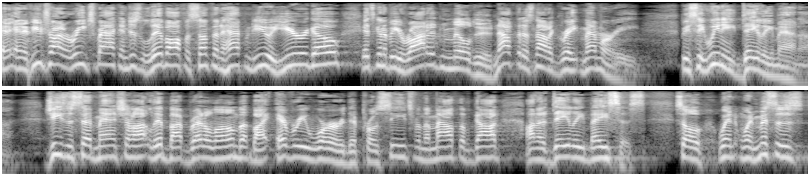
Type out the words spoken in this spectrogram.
And, and, if you try to reach back and just live off of something that happened to you a year ago, it's going to be rotted and mildewed. Not that it's not a great memory. But you see, we need daily manna. Jesus said, man shall not live by bread alone, but by every word that proceeds from the mouth of God on a daily basis. So when, when Mrs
